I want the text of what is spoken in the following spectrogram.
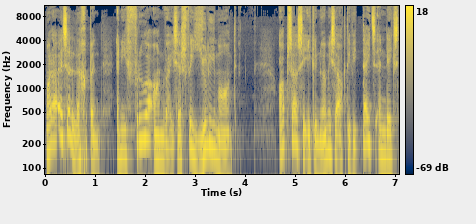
Maar daar is 'n ligpunt in die vroeë aanwysers vir Julie maand. Absa se ekonomiese aktiwiteitsindeks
